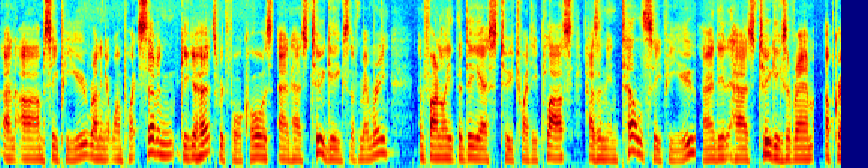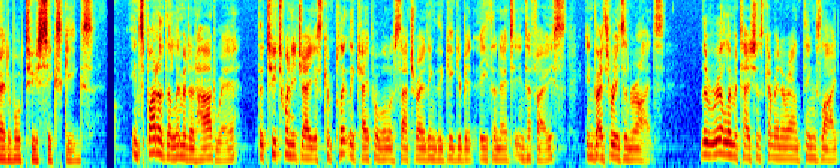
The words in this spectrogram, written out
an ARM CPU running at 1.7 GHz with 4 cores and has 2 gigs of memory. And finally, the DS220 Plus has an Intel CPU and it has 2 gigs of RAM upgradable to 6 gigs. In spite of the limited hardware, the 220J is completely capable of saturating the gigabit Ethernet interface in both reads and writes. The real limitations come in around things like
